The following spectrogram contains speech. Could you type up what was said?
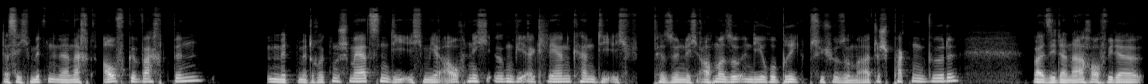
dass ich mitten in der Nacht aufgewacht bin mit, mit Rückenschmerzen, die ich mir auch nicht irgendwie erklären kann, die ich persönlich auch mal so in die Rubrik psychosomatisch packen würde, weil sie danach auch wieder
